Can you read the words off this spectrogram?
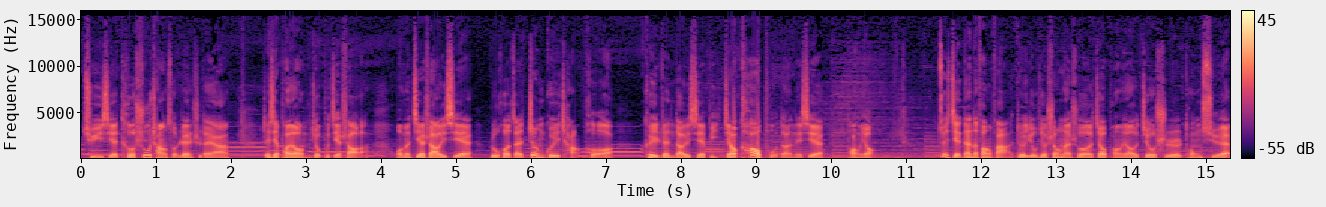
去一些特殊场所认识的呀，这些朋友我们就不介绍了。我们介绍一些如何在正规场合可以认到一些比较靠谱的那些朋友。最简单的方法，对留学生来说交朋友就是同学。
